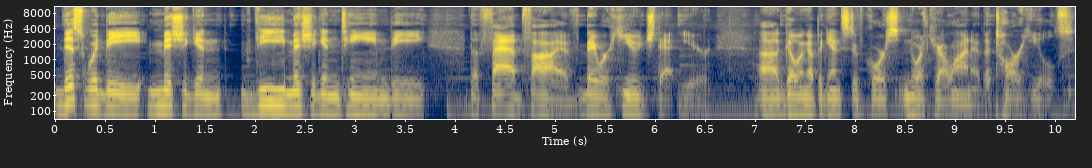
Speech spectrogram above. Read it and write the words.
This would be Michigan, the Michigan team, the the Fab Five. They were huge that year, uh, going up against, of course, North Carolina, the Tar Heels.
